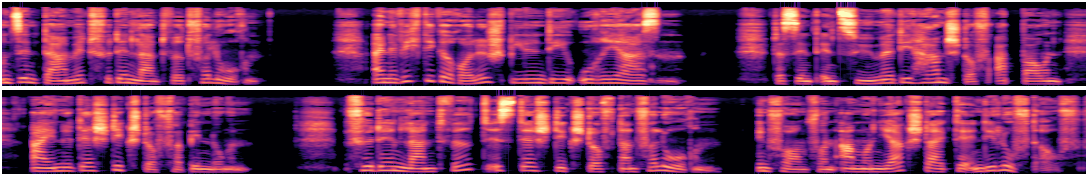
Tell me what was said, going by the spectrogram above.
und sind damit für den Landwirt verloren. Eine wichtige Rolle spielen die Ureasen. Das sind Enzyme, die Harnstoff abbauen, eine der Stickstoffverbindungen. Für den Landwirt ist der Stickstoff dann verloren. In Form von Ammoniak steigt er in die Luft auf.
